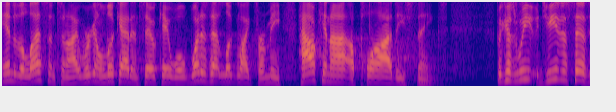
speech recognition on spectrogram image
end of the lesson tonight, we're going to look at it and say, okay, well, what does that look like for me? How can I apply these things? Because we, Jesus says,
